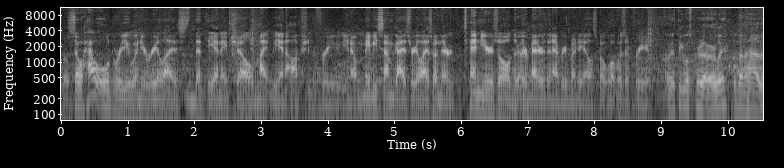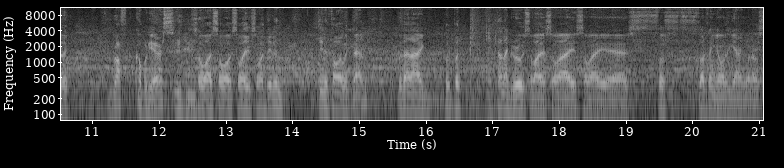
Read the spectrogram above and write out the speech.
So, So, how old were you when you realized that the NHL might be an option for you? You know, maybe some guys realize when they're 10 years old that Yeah. they're better than everybody else, but what was it for you? I mean, I think it was pretty early, but then I had a rough couple of years, so I so I, so I so I didn't didn't follow it then. But then I but, but then I grew, so I so I so I uh, so, started thinking of it again when I was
